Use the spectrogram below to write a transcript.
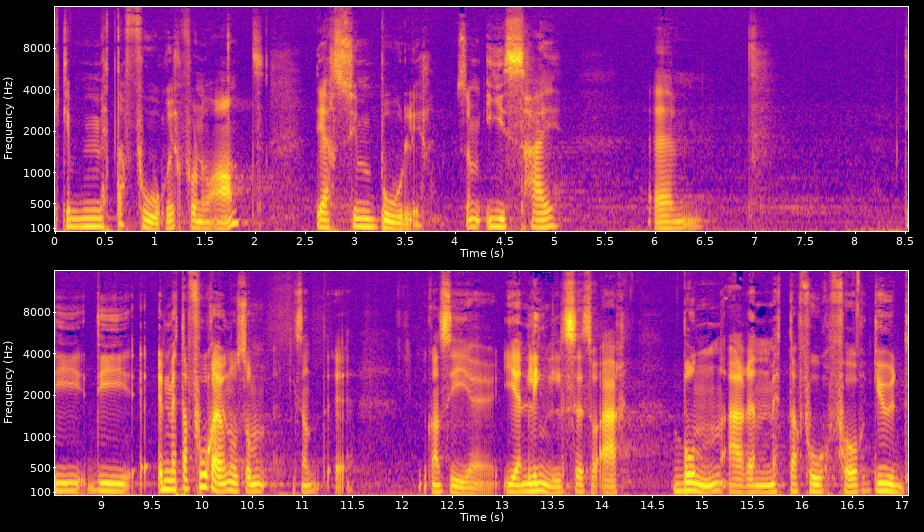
ikke metaforer for noe annet. De er symboler som i seg eh, de, de, En metafor er jo noe som sant, eh, Du kan si eh, i en lignelse så er bonden er en metafor for Gud.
